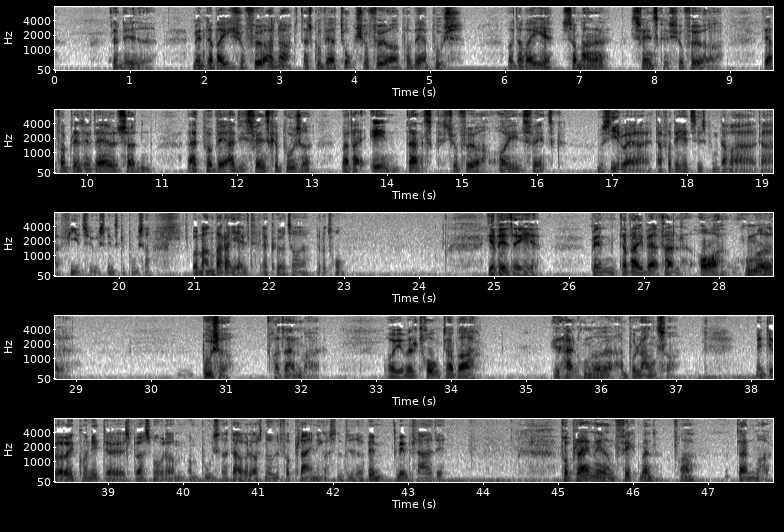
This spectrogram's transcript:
dernede. Men der var ikke chauffører nok. Der skulle være to chauffører på hver bus. Og der var ikke så mange svenske chauffører. Derfor blev det lavet sådan, at på hver af de svenske busser var der en dansk chauffør og en svensk. Nu siger du, at der fra det her tidspunkt, der var der 24 svenske busser. Hvor mange var der i alt af køretøjer, vil du tro? Jeg ved det ikke. Men der var i hvert fald over 100 busser fra Danmark. Og jeg vil tro, der var et halvt hundrede ambulancer. Men det var jo ikke kun et øh, spørgsmål om, om busser. Der var vel også noget med forplejning og sådan videre. Hvem, hvem klarede det? Forplejningen fik man fra Danmark.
